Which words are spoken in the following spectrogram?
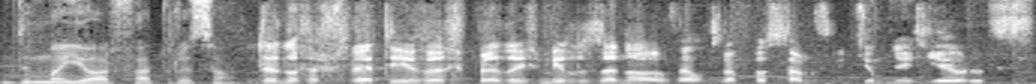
de maior faturação. Das nossas perspectivas para 2019 é ultrapassarmos 21 milhões de euros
